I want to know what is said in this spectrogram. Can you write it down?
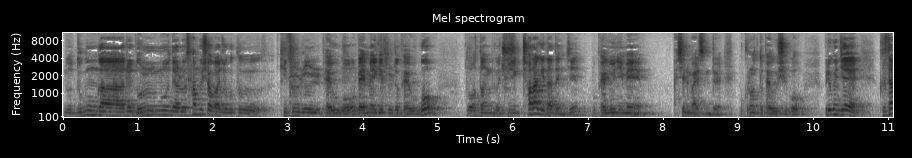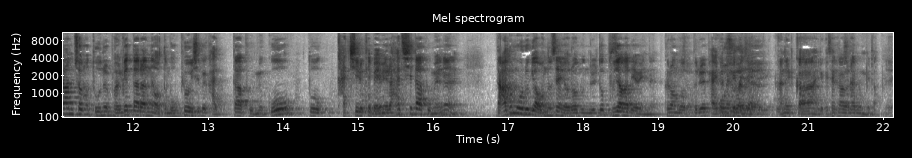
뭐 누군가를 롤모델로 삼으셔가지고 그 기술을 배우고 매매 기술도 배우고 또 어떤 그 주식 철학이라든지 뭐 밸류님의 하시는 말씀들 뭐 그런 것도 배우시고 그리고 이제 그 사람처럼 돈을 벌겠다라는 어떤 목표 의식을 갖다 보고 또 같이 이렇게 매매를 하시다 보면은 나도 모르게 어느새 여러분들도 부자가 되어 있는 그런 그렇죠. 것들을 발견하게 되지. 않을까 이렇게 생각을 해봅니다. 네.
